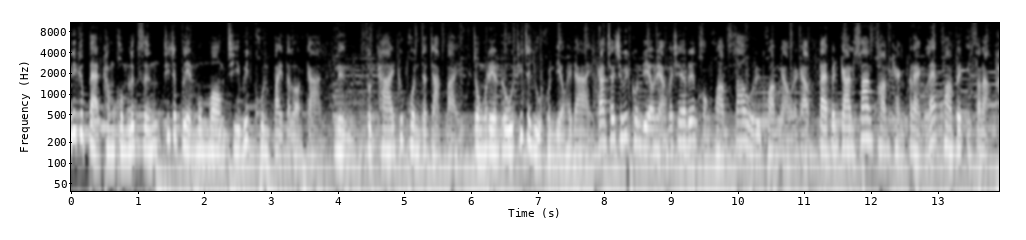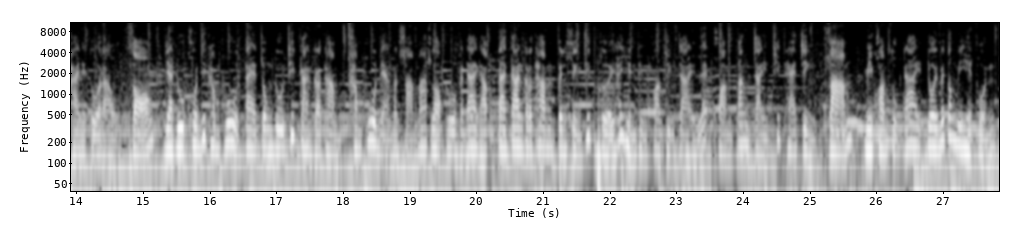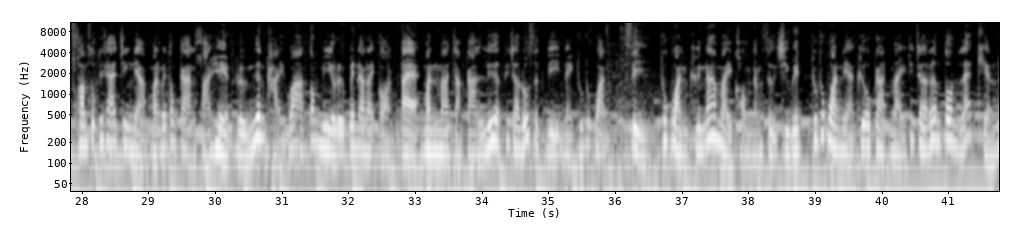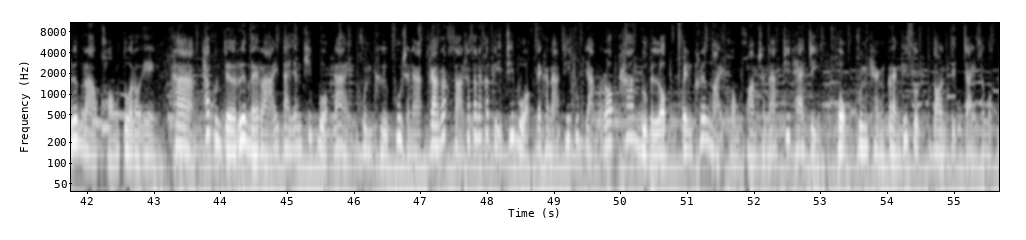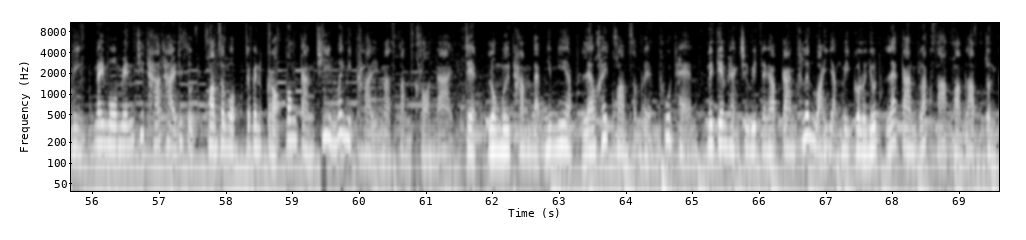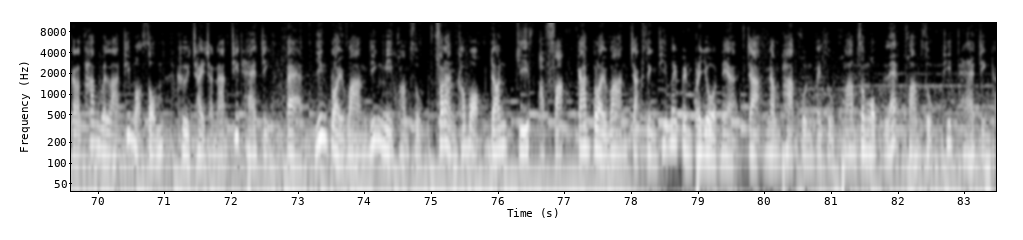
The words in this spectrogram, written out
นี่คือ 8 คำคมลึกซึ้ง ที่จะเปลี่ยนมุมมองชีวิตคุณไปตลอดกาล 1. สุดท้ายทุกคนจะจากไป จงเรียนรู้ที่จะอยู่คนเดียวให้ได้ การใช้ชีวิตคนเดียวเนี่ยไม่ใช่เรื่องของความเศร้าหรือความเหงานะครับ แต่เป็นการสร้างความแข็งแกร่งและความเป็นอิสระภายในตัวเรา 2. อย่าดูคนที่คำพูด แต่จงดูที่การกระทำคำพูดเนี่ยมันสามารถหลอกลวงกันได้ครับ แต่การกระทำเป็นสิ่งที่เผยให้เห็นถึงความจริงใจ และความตั้งใจที่แท้จริง 3. มีความสุขได้โดยไม่ต้องมีเหตุผล ความสุขที่แท้จริงเนี่ยมันไม่ต้องการสาเหตุหรือเงื่อนไขว่าต้องมีหรือเป็นอะไรก่อน แต่มันมาจากการเลือกที่จะรู้สึกดีในทุกๆวัน 4. ทุกวันคือหน้าใหม่ของหนังสือชีวิต ทุกๆ วันเนี่ยคือโอกาสใหม่ที่จะเริ่มต้นและเขียนเรื่องราวของตัวเราเอง 5. ถ้าคุณเจอเรื่องร้ายๆ แต่ยังคิดบวกได้ คุณคือผู้ชนะ การรักษาทัศนคติที่บวกในขณะที่ทุกอย่างรอบข้างดูเป็นลบ เป็นเครื่องหมายของความชนะที่แท้จริง 6. คุณแข็งแกร่งที่สุดตอนจิตใจสงบนิ่ง ในโมเมนต์ที่ท้าทายที่สุด ความสงบจะเป็นเกราะป้องกันที่ไม่มีใครมาสั่นคลอนได้ 7. ลงมือทำแบบเงียบๆแล้วให้ความสำเร็จพูดแทน ในเกมแห่งชีวิตนะครับการเคลื่อนไหวอย่างมีกลยุทธ์ และการรักษาความลับจนกระทั่งเวลาที่เหมาะสม คือชัยชนะที่แท้จริง 8. ยิ่งปล่อยวางยิ่งมีความสุข ฝรั่งเขาบอก don't give a fuck การปล่อยวางจากสิ่งที่ไม่เป็นประโยชน์เนี่ยจะนำพาคุณไปสู่ความสงบและความสุขที่แท้จริงครับ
